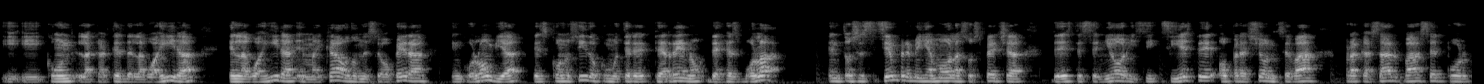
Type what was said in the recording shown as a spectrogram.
y, con la cartel de La Guajira. En La Guajira, en Maicao, donde se opera en Colombia, es conocido como terreno de Hezbollah. Entonces, siempre me llamó la sospecha de este señor y si, esta operación se va a fracasar, va a ser por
